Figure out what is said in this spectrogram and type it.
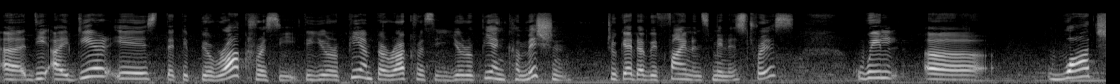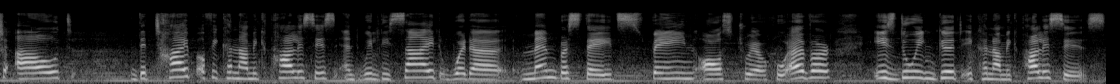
Uh, the idea is that the bureaucracy, the European bureaucracy, European Commission, together with finance ministries, will uh, watch out the type of economic policies and will decide whether member states, Spain, Austria, whoever, is doing good economic policies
